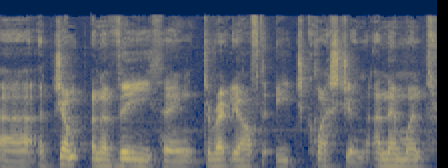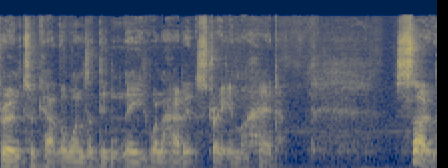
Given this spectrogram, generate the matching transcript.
uh, a jump and a V thing directly after each question and then went through and took out the ones I didn't need when I had it straight in my head. So,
